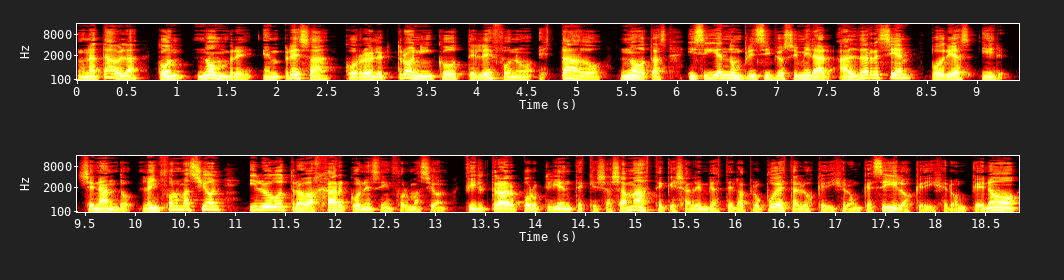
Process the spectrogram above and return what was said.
una tabla con nombre, empresa, correo electrónico, teléfono, estado, notas y siguiendo un principio similar al de recién, podrías ir llenando la información y luego trabajar con esa información. Filtrar por clientes que ya llamaste, que ya le enviaste la propuesta, los que dijeron que sí, los que dijeron que no.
